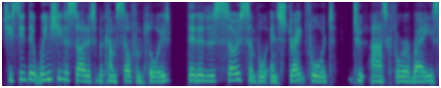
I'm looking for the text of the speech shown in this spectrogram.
She said that when she decided to become self-employed, that it is so simple and straightforward to ask for a raise,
